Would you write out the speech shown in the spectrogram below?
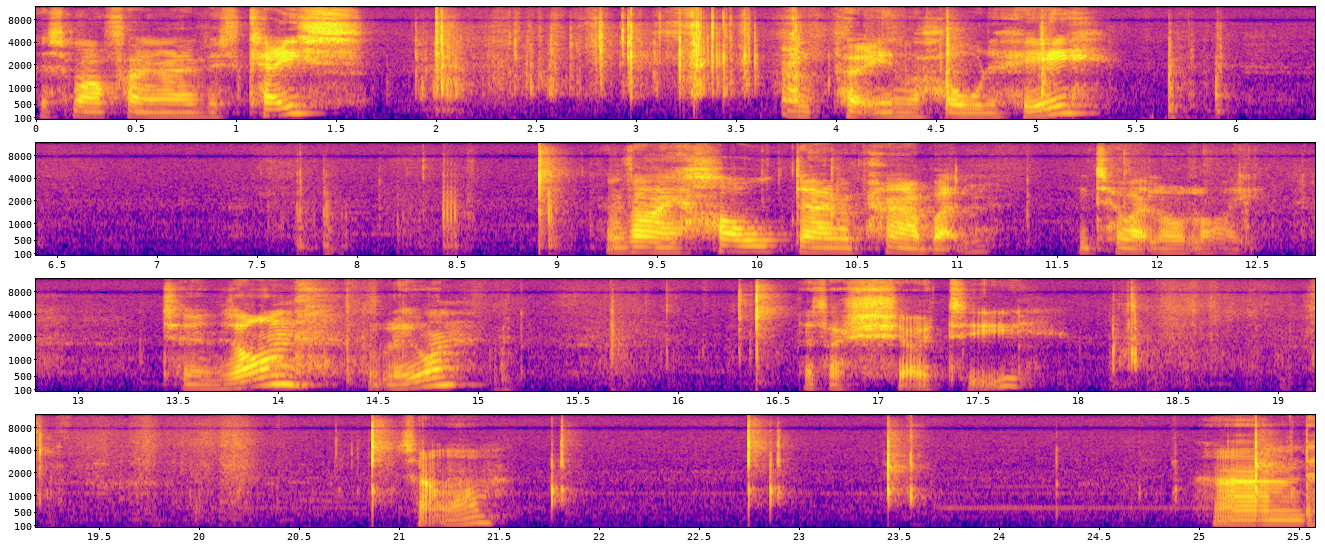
the smartphone out of this case and put in the holder here. And then I hold down the power button until that little light turns on, the blue one. As I show it to you. Is that one? And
